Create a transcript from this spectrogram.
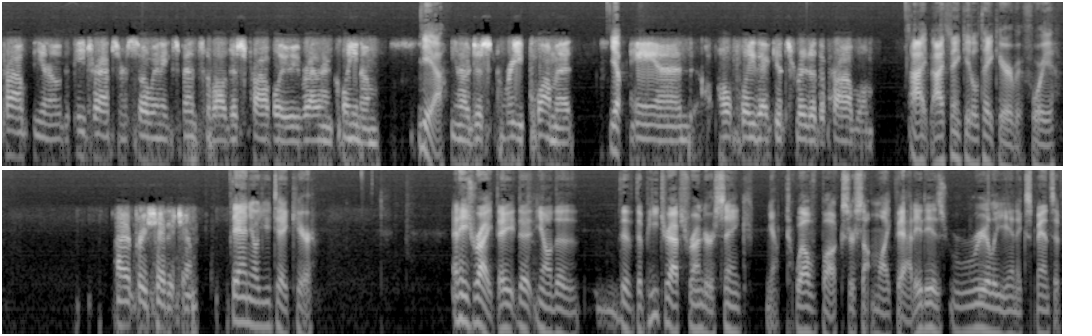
prob you know the P traps are so inexpensive. I'll just probably rather than clean them. Yeah. You know, just replumb it. Yep. And hopefully that gets rid of the problem. I I think it'll take care of it for you. I appreciate it, Jim. Daniel, you take care. And he's right. They the you know the the the P traps for under a sink you know, 12 bucks or something like that. It is really inexpensive.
